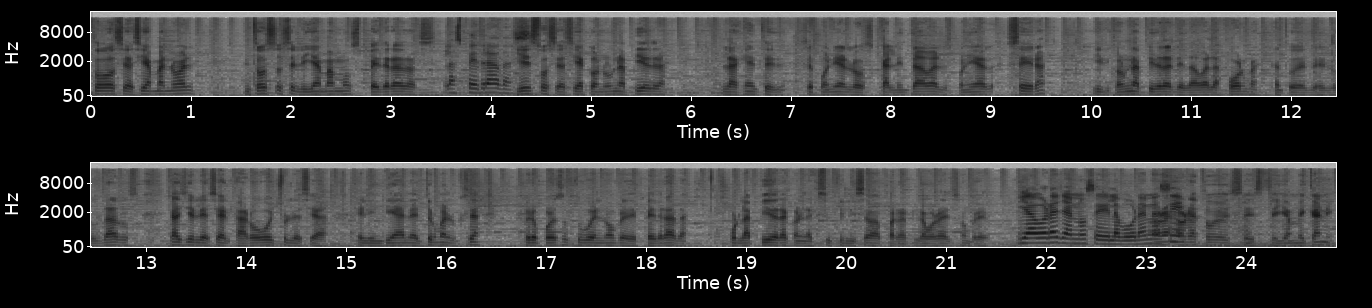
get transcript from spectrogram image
todo se hacía manual, entonces se le llamamos pedradas. Las pedradas. Y esto se hacía con una piedra. La gente se ponía, los calentaba, les ponía cera y con una piedra le daba la forma, tanto de, los lados. Casi le hacía el jarocho, le hacía el indiana, el turman, lo que sea, pero por eso tuvo el nombre de pedrada por la piedra con la que se utilizaba para elaborar el sombrero. Y ahora ya no se elaboran así. Ahora todo es este, ya mecánico.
